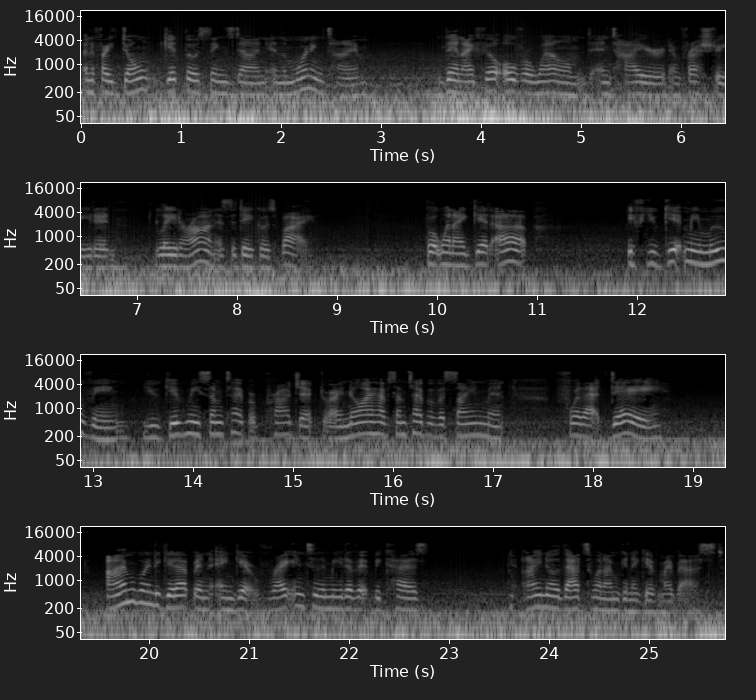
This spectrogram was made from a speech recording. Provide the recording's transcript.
And if I don't get those things done in the morning time, then I feel overwhelmed and tired and frustrated later on as the day goes by. But when I get up, if you get me moving, you give me some type of project, or I know I have some type of assignment for that day, I'm going to get up and, and get right into the meat of it because I know that's when I'm going to give my best.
